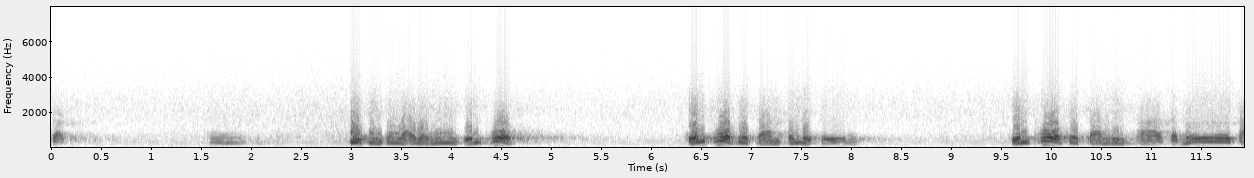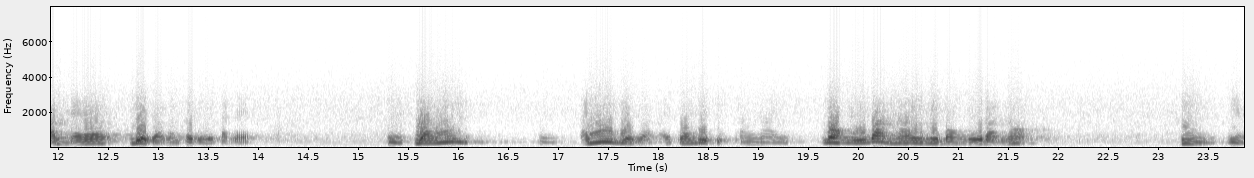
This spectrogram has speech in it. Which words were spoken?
สรรคในสิ่งทั้งหลายเหล่านี้เห็นโทษ เห็นโทษในการสรรเสริญ เห็นโทษในการนินทาเสมอกันแล้วเรียกว่ามันเสมอกันแล้วอย่างนี้อันนี้เรียกว่าไอ้ความรู้สึกทางใน มองดูด้านในไม่มองดูด้านนอก อืม เนี่ย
